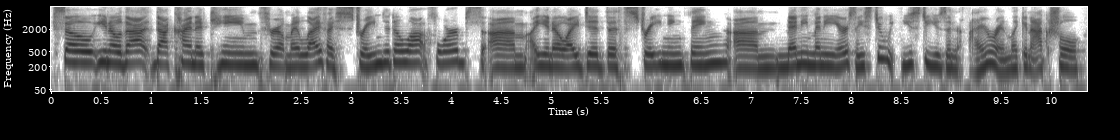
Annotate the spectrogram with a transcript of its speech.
So you know that that kind of came throughout my life. I strained it a lot, Forbes. Um, you know, I did the straightening thing um, many many years. I used to used to use an iron, like an actual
